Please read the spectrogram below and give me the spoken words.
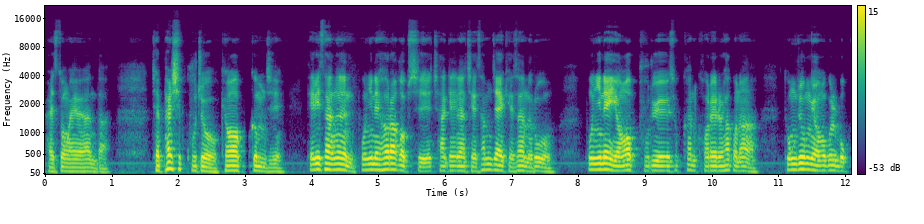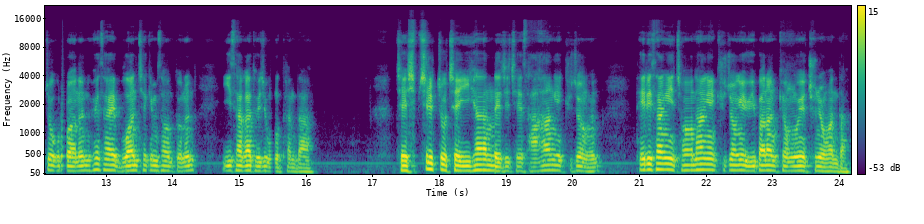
발송하여야 한다. 제89조 경업금지 대리상은 본인의 허락 없이 자기나 제3자의 계산으로 본인의 영업 부류에 속한 거래를 하거나 동종 영업을 목적으로 하는 회사의 무한 책임 사원 또는 이사가 되지 못한다. 제17조 제2항 내지 제4항의 규정은 대리상이 전항의 규정에 위반한 경우에 준용한다.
